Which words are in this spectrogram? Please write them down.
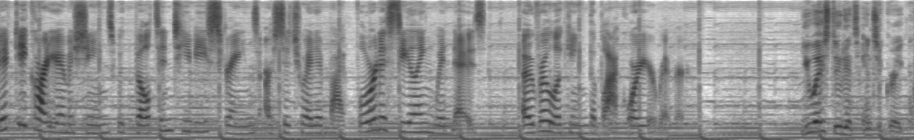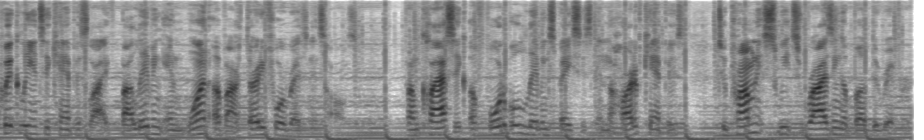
50 cardio machines with built-in TV screens are situated by floor-to-ceiling windows overlooking the Black Warrior River. UA students integrate quickly into campus life by living in one of our 34 residence halls. From classic, affordable living spaces in the heart of campus to prominent suites rising above the river,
